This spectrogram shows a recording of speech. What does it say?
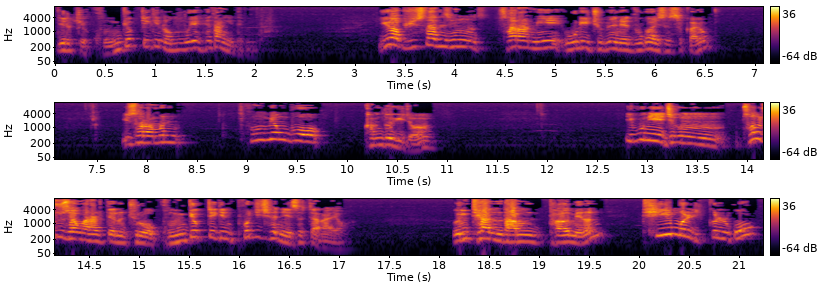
이렇게 공격적인 업무에 해당이 됩니다. 이와 비슷한 사람이 우리 주변에 누가 있었을까요? 이 사람은 홍명보 감독이죠. 이분이 지금 선수 생활할 때는 주로 공격적인 포지션이 있었잖아요. 은퇴한 다음, 다음에는 팀을 이끌고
